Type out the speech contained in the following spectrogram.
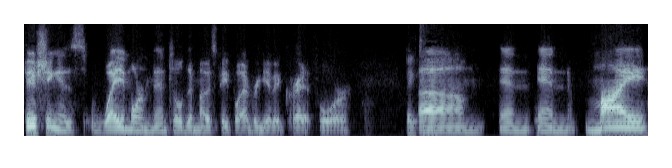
fishing is way more mental than most people ever give it credit for. Um, and and my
